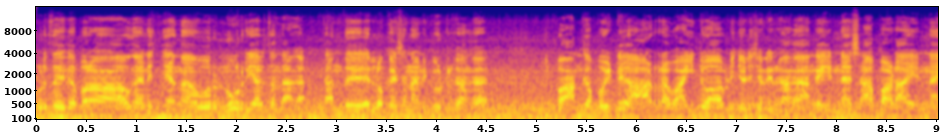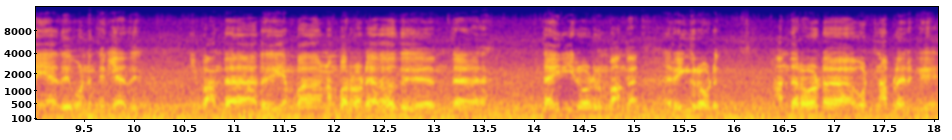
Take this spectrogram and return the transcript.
கொடுத்ததுக்கப்புறம் அவங்க நினைச்சாங்க ஒரு நூறு ரியால் தந்தாங்க. தந்து லொக்கேஷன் அனுப்பி விட்ருக்காங்க இப்போ அங்கே போயிட்டு ஆர்டரை வாங்கிட்டு வா அப்படின்னு சொல்லி சொல்லியிருக்காங்க. அங்கே என்ன சாப்பாடா என்ன ஏது ஒன்றும் தெரியாது. இப்போ அந்த அது எண்பதாம் நம்பர் ரோடு அதாவது இந்த தைரி ரோடும்பாங்க ரிங் ரோடு. அந்த ரோடை ஒட்டினாப்பில் இருக்குது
